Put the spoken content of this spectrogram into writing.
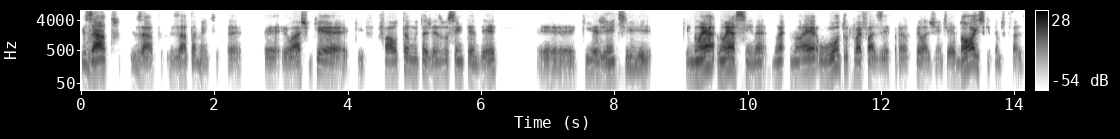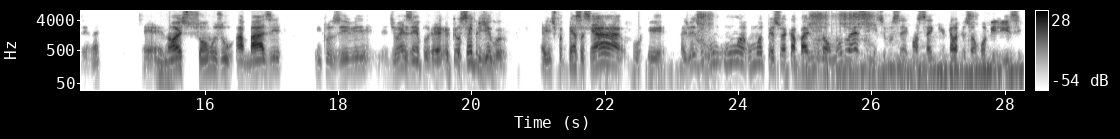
Exato, exato, exatamente. É, é, eu acho que, é, que falta muitas vezes você entender é, que a gente que não é não é assim, né? Não é, não é o outro que vai fazer pra, pela gente, é nós que temos que fazer, né? É, uhum. nós somos o, a base, inclusive, de um exemplo. É, é o que eu sempre digo. A gente pensa assim, ah, porque às vezes um, uma, uma pessoa é capaz de mudar o mundo. É assim, se você consegue que aquela pessoa mobilize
